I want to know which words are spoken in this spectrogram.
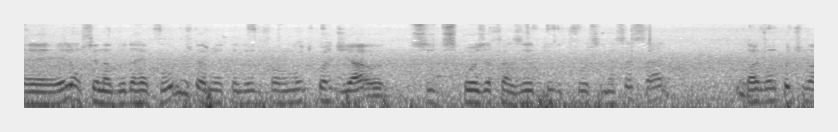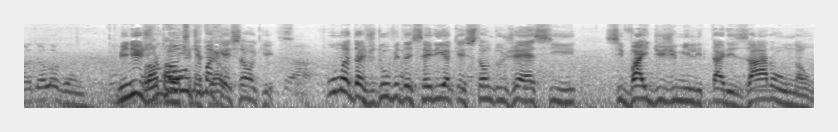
É, ele é um senador da República, me atendeu de forma muito cordial, se dispôs a fazer tudo que fosse necessário. Nós vamos continuar dialogando. Ministro, Pronto, uma última questão aqui. Uma das dúvidas seria a questão do GSI, se vai desmilitarizar ou não.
